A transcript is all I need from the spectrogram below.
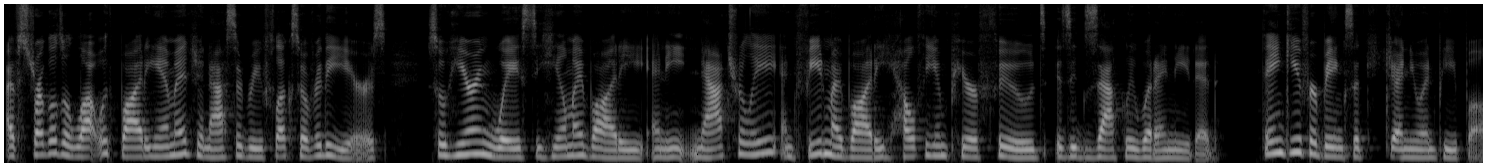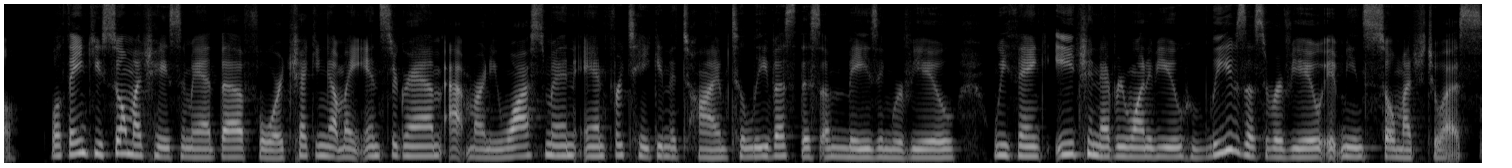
I've struggled a lot with body image and acid reflux over the years, so hearing ways to heal my body and eat naturally and feed my body healthy and pure foods is exactly what I needed. Thank you for being such genuine people. Well, thank you so much, Hey Samantha, for checking out my Instagram at Marni Wasserman and for taking the time to leave us this amazing review. We thank each and every one of you who leaves us a review. It means so much to us.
